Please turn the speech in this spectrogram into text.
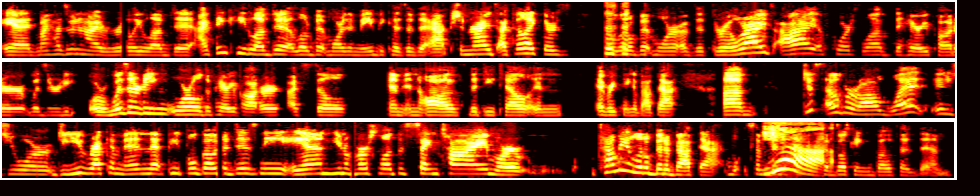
and my husband and I really loved it. I think he loved it a little bit more than me because of the action rides. I feel like there's a little bit more of the thrill rides. I, of course, love the Harry Potter wizarding or Wizarding World of Harry Potter. I still am in awe of the detail and everything about that. Um, just overall, what is your, do you recommend that people go to Disney and Universal at the same time? Or tell me a little bit about that. Some Yeah. to booking both of them.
